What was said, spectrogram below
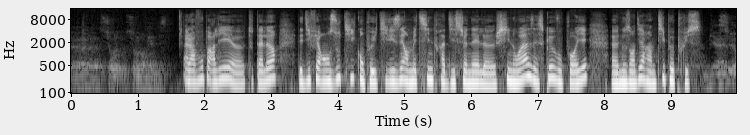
euh, sur, l'organisme. Alors vous parliez euh, tout à l'heure des différents outils qu'on peut utiliser en médecine traditionnelle euh, chinoise. Est-ce que vous pourriez nous en dire un petit peu plus? Bien sûr.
